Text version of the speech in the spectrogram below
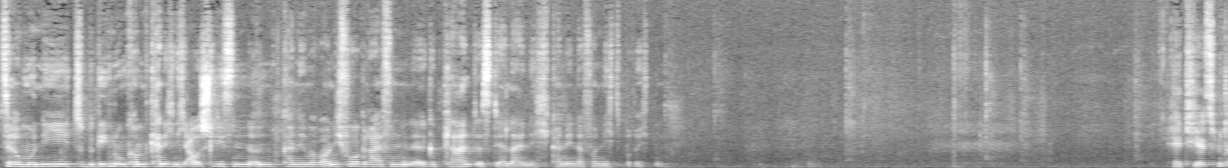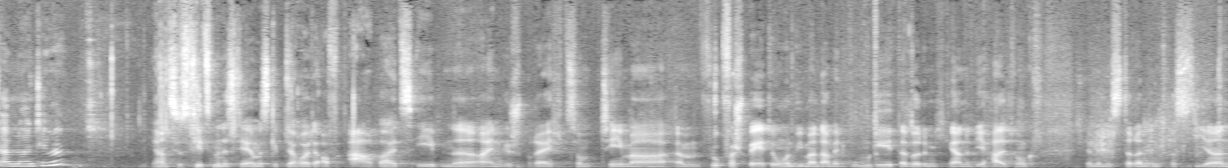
Zeremonie zu Begegnungen kommt, kann ich nicht ausschließen und kann dem aber auch nicht vorgreifen. Äh, geplant ist derlei nicht. Ich kann Ihnen davon nichts berichten. Herr Thiels mit einem neuen Thema. Ja, ans Justizministerium. Es gibt ja heute auf Arbeitsebene ein Gespräch zum Thema ähm, Flugverspätung und wie man damit umgeht. Da würde mich gerne die Haltung der Ministerin interessieren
